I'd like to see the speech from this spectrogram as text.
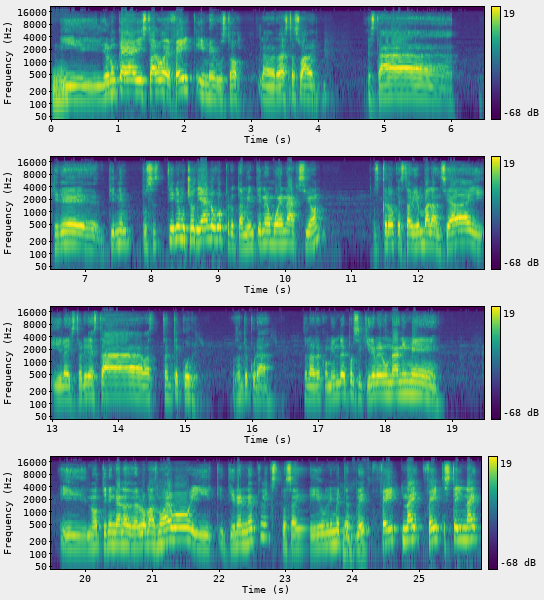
Y yo nunca había visto algo de Fate y me gustó. La verdad está suave. Está. Tiene, tiene, pues, tiene mucho diálogo, pero también tiene buena acción. Pues creo que está bien balanceada y, y la historia está bastante cool. Bastante curada. Te la recomiendo por si quieren ver un anime y no tienen ganas de ver lo más nuevo y, tienen Netflix, pues hay Unlimited Blade, Fate Night, Fate Stay Night,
